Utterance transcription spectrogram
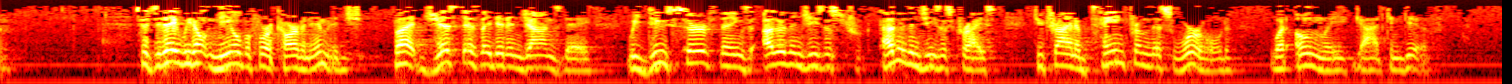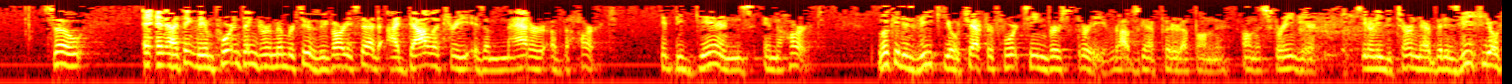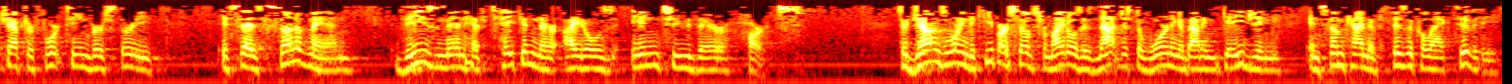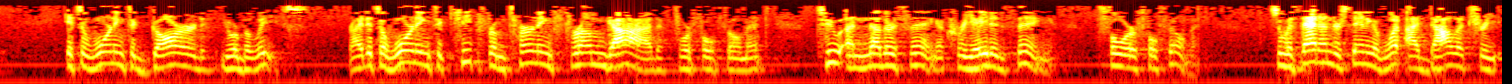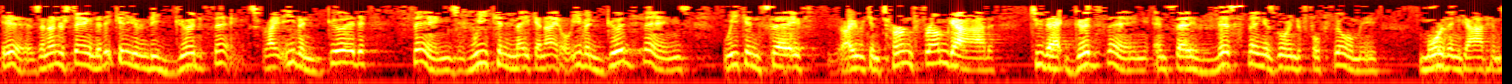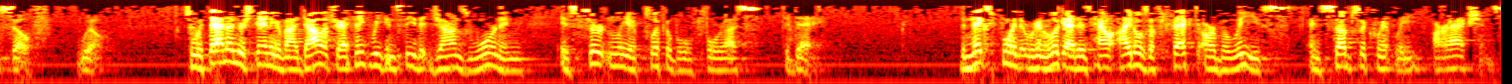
So today we don't kneel before a carven image, but just as they did in John's day, we do serve things other than Jesus, other than Jesus Christ to try and obtain from this world what only God can give. So, and I think the important thing to remember too, as we've already said, idolatry is a matter of the heart. It begins in the heart. Look at Ezekiel chapter 14, verse 3. Rob's going to put it up on the, on the screen here, so you don't need to turn there. But Ezekiel chapter 14, verse 3, it says, Son of man, these men have taken their idols into their hearts. So John's warning to keep ourselves from idols is not just a warning about engaging in some kind of physical activity. It's a warning to guard your beliefs, right? It's a warning to keep from turning from God for fulfillment to another thing, a created thing for fulfillment. So, with that understanding of what idolatry is, and understanding that it can even be good things, right? Even good things we can make an idol. Even good things we can say, right? We can turn from God to that good thing and say, this thing is going to fulfill me more than God Himself will. So, with that understanding of idolatry, I think we can see that John's warning is certainly applicable for us today. The next point that we're going to look at is how idols affect our beliefs and subsequently our actions.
